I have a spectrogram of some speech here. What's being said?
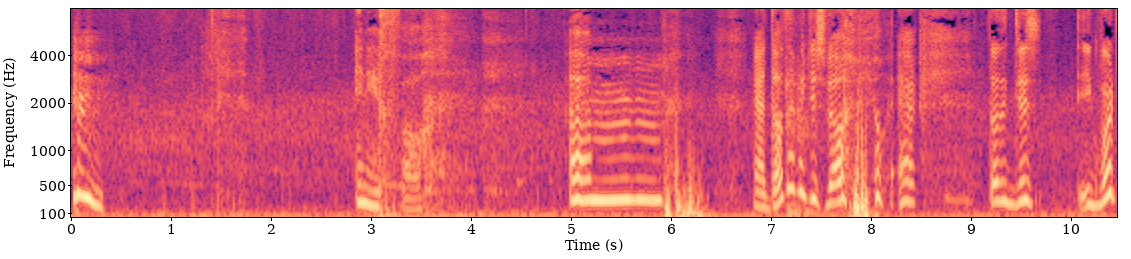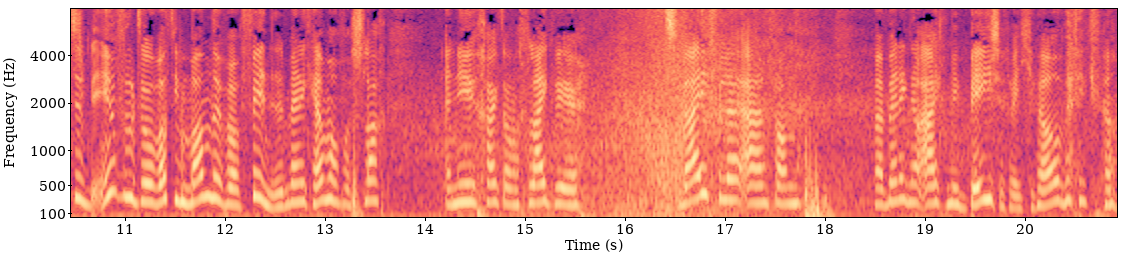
In ieder geval. Um, ja, dat heb ik dus wel heel erg. Dat ik dus. Ik word dus beïnvloed door wat die man ervan vindt. Dan ben ik helemaal van slag. En nu ga ik dan gelijk weer twijfelen aan van. Waar ben ik nou eigenlijk mee bezig? Weet je wel? Ben ik wel.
